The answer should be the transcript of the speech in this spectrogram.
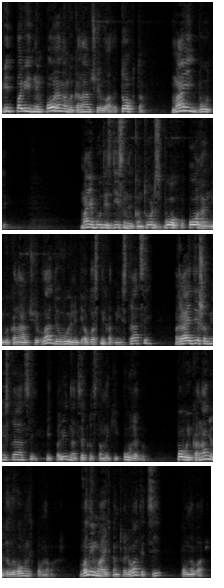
відповідним органам виконавчої влади. Тобто мають бути, має бути здійснений контроль з боку органів виконавчої влади у вигляді обласних адміністрацій, райдержадміністрацій, відповідно, це представники уряду по виконанню делегованих повноважень. Вони мають контролювати ці повноваження.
